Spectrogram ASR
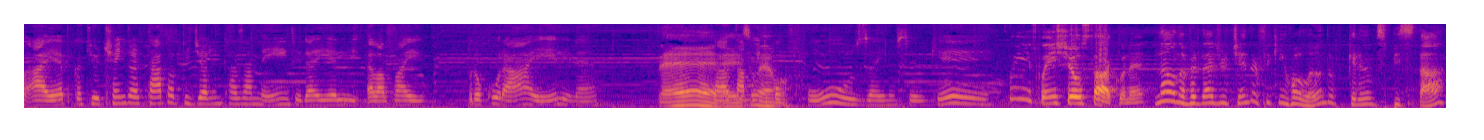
a época que o Chandler tá pra pedir ela em casamento, e daí ele, ela vai procurar ele, né? É, ela é tá isso muito mesmo. confusa e não sei o quê. Foi, foi encher o saco, né? Não, na verdade o Chandler fica enrolando, querendo despistar,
